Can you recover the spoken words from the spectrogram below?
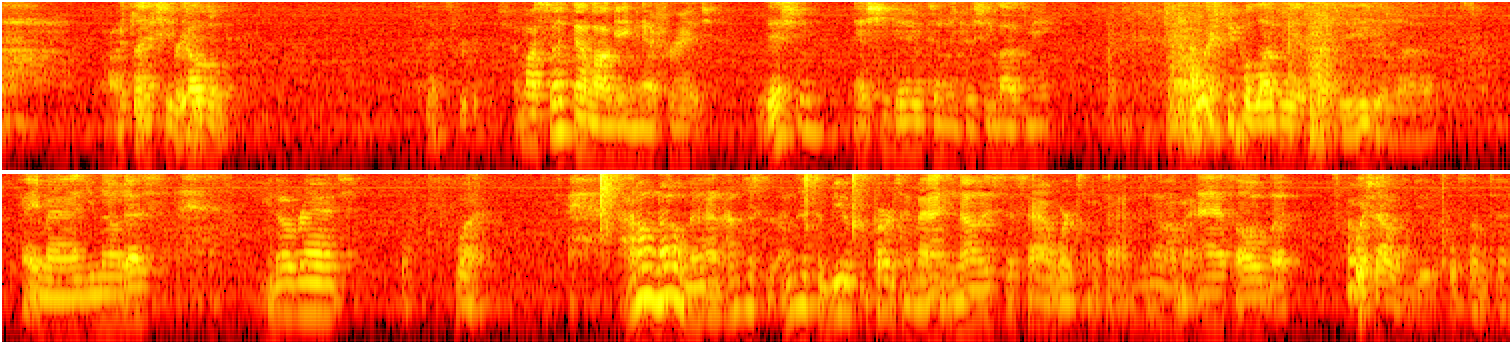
Oh, it's like like shit fridge. cold. It's nice fridge. My sister-in-law gave me that fridge. Did she? Yeah, she gave it to me because she loves me. I wish people loved me as much as you get loved. Hey man, you know that's, you know, Rhance. What? I don't know, man. I'm just, I'm just a beautiful person, man. You know, this is how it works sometimes. You know, I'm an asshole, but I wish I was beautiful sometimes.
